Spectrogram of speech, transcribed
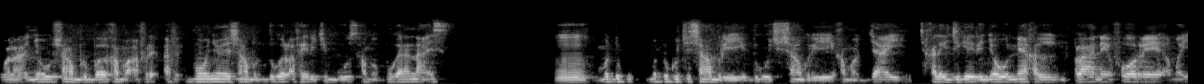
voilà ñëw chambre ba xam nga affaire moo ñëwee chambre dugal affaire yi ci mbuus xam nga mu gën a nice. Mm-hmm. ma dugg ma dugg ci chambre yi dugg ci chambre yi xam nga jaay xale yu jigéen yi ñëw neexal plané foré amay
